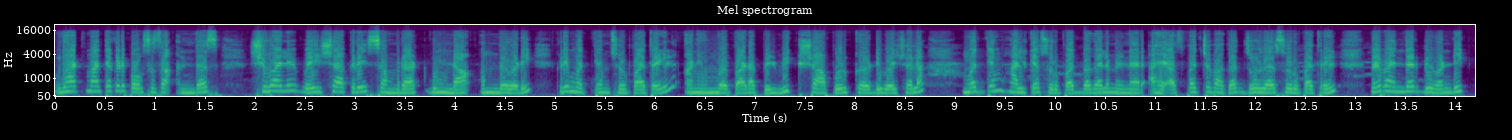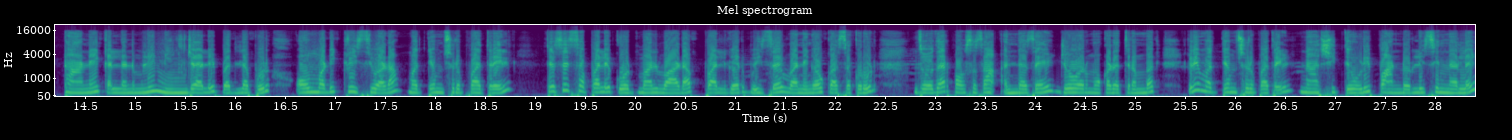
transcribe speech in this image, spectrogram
घाटमात्याकडे पावसाचा अंदाज शिवाले वैशाखरे सम्राट गुंडा आंबेवाडी इकडे मध्यम स्वरूपात राहील आणि उंबरपाडा पिलविक शहापूर करडी वैशाला मध्यम हलक्या स्वरूपात बघायला मिळणार आहे. आसपासच्या भागात जोरदार स्वरूपात राहील. मेळभांडर भिवंडी ठाणे कल्याणमली निंजाले बदलापूर ओमवाडी क्रिसिवाडा मध्यम स्वरूपात राहील. तसेच सपाले कोटमाल वाडा पालघर बोईसर वानेगाव कासाकरोड जोरदार पावसाचा अंदाज आहे. जोवर मोकाडा त्र्यंबक इकडे मध्यम स्वरूपात येईल. नाशिक देवळी पांडोर्ली सिन्नरलाई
